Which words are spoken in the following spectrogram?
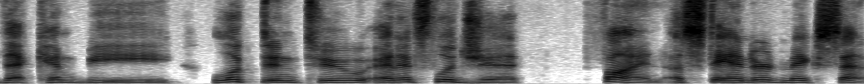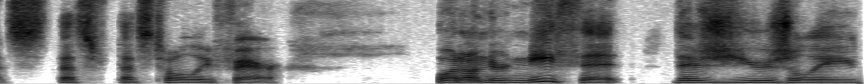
that can be looked into and it's legit. Fine, a standard makes sense. That's that's totally fair. But underneath it, there's usually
